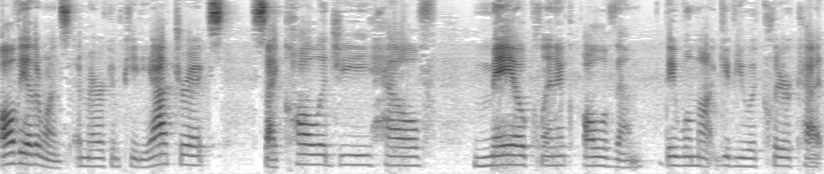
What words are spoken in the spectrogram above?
All the other ones, American Pediatrics, psychology, health, Mayo Clinic, all of them. They will not give you a clear cut.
